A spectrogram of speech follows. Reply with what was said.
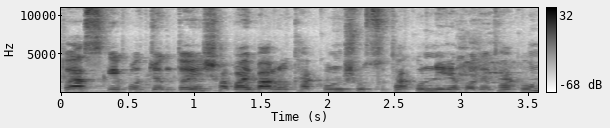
তো আজকে পর্যন্তই। সবাই ভালো থাকুন, সুস্থ থাকুন, নিরাপদে থাকুন।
